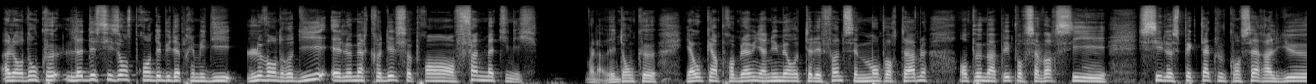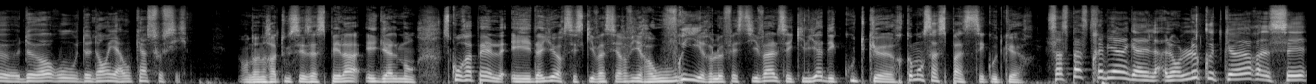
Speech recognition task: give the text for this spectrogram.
Alors donc euh, la décision se prend en début d'après-midi le vendredi et le mercredi elle se prend en fin de matinée. Voilà, et donc il n'y a aucun problème, il y a un numéro de téléphone, c'est mon portable, on peut m'appeler pour savoir si, si le spectacle ou le concert a lieu euh, dehors ou dedans, il n'y a aucun souci. On donnera tous ces aspects-là également. Ce qu'on rappelle, et d'ailleurs c'est ce qui va servir à ouvrir le festival, c'est qu'il y a des coups de cœur. Comment ça se passe ces coups de cœur? Ça se passe très bien, Gaël. Alors, le coup de cœur, c'est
